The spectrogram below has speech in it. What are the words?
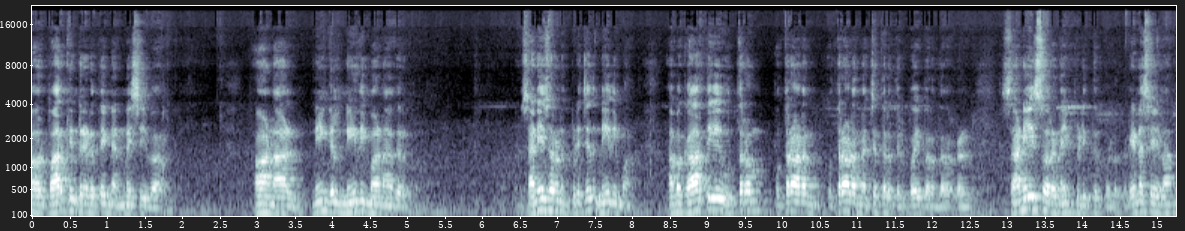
அவர் பார்க்கின்ற இடத்தை நன்மை செய்வார். ஆனால் நீங்கள் நீதிமானாக இருக்கும். சனீஸ்வரனுக்கு பிடிச்சது நீதிமான். அப்போ கார்த்திகை உத்தரம் உத்தராடம் உத்தராடம் நட்சத்திரத்தில் போய் பிறந்தவர்கள் சனீஸ்வரனை பிடித்து கொள்ளுங்கள். என்ன செய்யலாம்?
